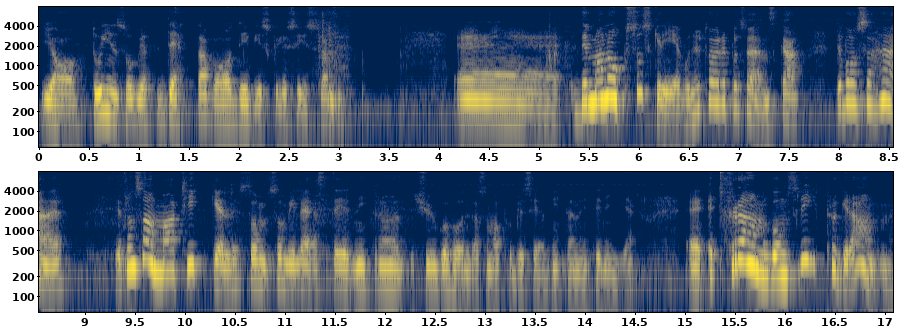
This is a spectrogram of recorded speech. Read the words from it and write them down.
Ja, då insåg vi att detta var det vi skulle syssla med. Eh, det man också skrev, och nu tar jag det på svenska, det var så här. Det är från samma artikel som, som vi läste 1920 som var publicerad 1999. Eh, ett framgångsrikt program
